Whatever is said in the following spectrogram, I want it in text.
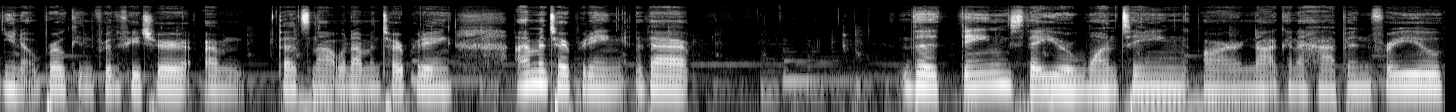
you know broken for the future. Um that's not what I'm interpreting. I'm interpreting that the things that you're wanting are not going to happen for you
